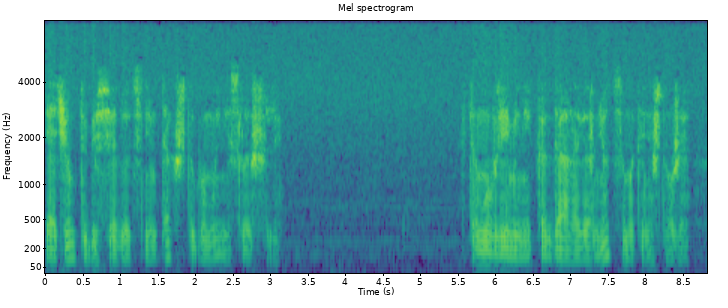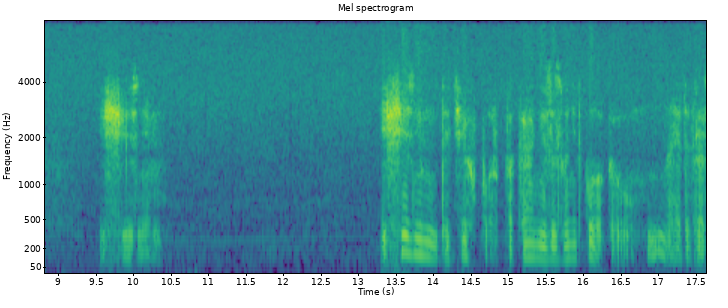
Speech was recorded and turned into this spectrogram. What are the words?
и о чем-то беседует с ним так, чтобы мы не слышали тому времени, когда она вернется, мы, конечно, уже исчезнем. Исчезнем до тех пор, пока не зазвонит колокол. На этот раз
